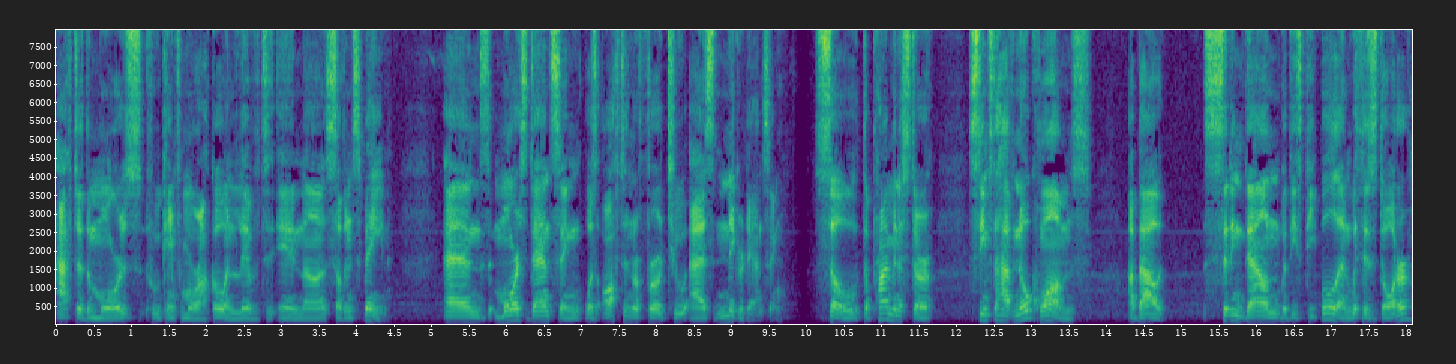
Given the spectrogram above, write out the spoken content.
after the Moors who came from Morocco and lived in uh, southern Spain. And Morris dancing was often referred to as nigger dancing. So the Prime Minister seems to have no qualms about sitting down with these people and with his daughter,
